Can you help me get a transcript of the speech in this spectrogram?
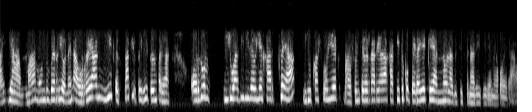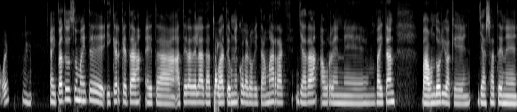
aia, ma, mundu berri honen, aurrean nik ez dakit ditzen zaizu. Orduan, hiru adibide horiek jartzea, hiru kasu horiek, ba oso interesgarria da jakiteko beraiekean nola bizitzen ari diren egoera, hau, eh? Mhm. Aipatu duzu maite ikerketa eta atera dela datu bat euneko laro marrak jada aurren e, baitan ba, ondorioak e, jasaten e,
